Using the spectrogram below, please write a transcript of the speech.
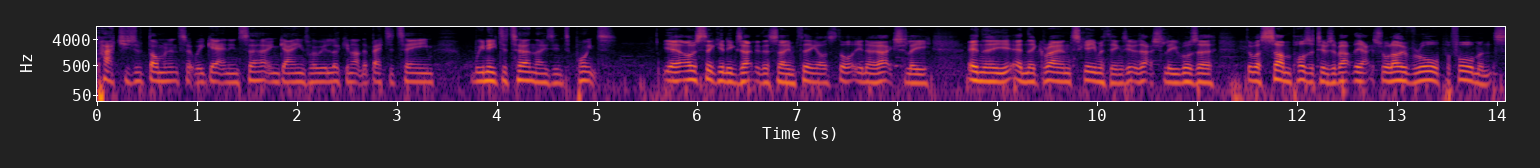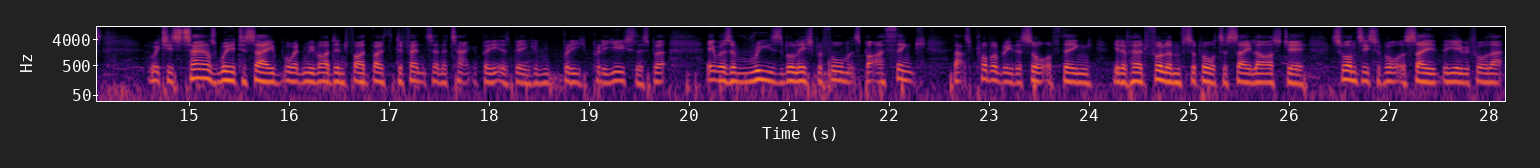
patches of dominance that we're getting in certain games where we're looking at the better team, we need to turn those into points. Yeah, I was thinking exactly the same thing. I was thought, you know, actually, in the in the grand scheme of things, it was actually was a there were some positives about the actual overall performance which is sounds weird to say when we've identified both defence and attack as being pretty pretty useless. But it was a reasonable-ish performance. But I think that's probably the sort of thing you'd have heard Fulham supporters say last year, Swansea supporters say the year before that,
